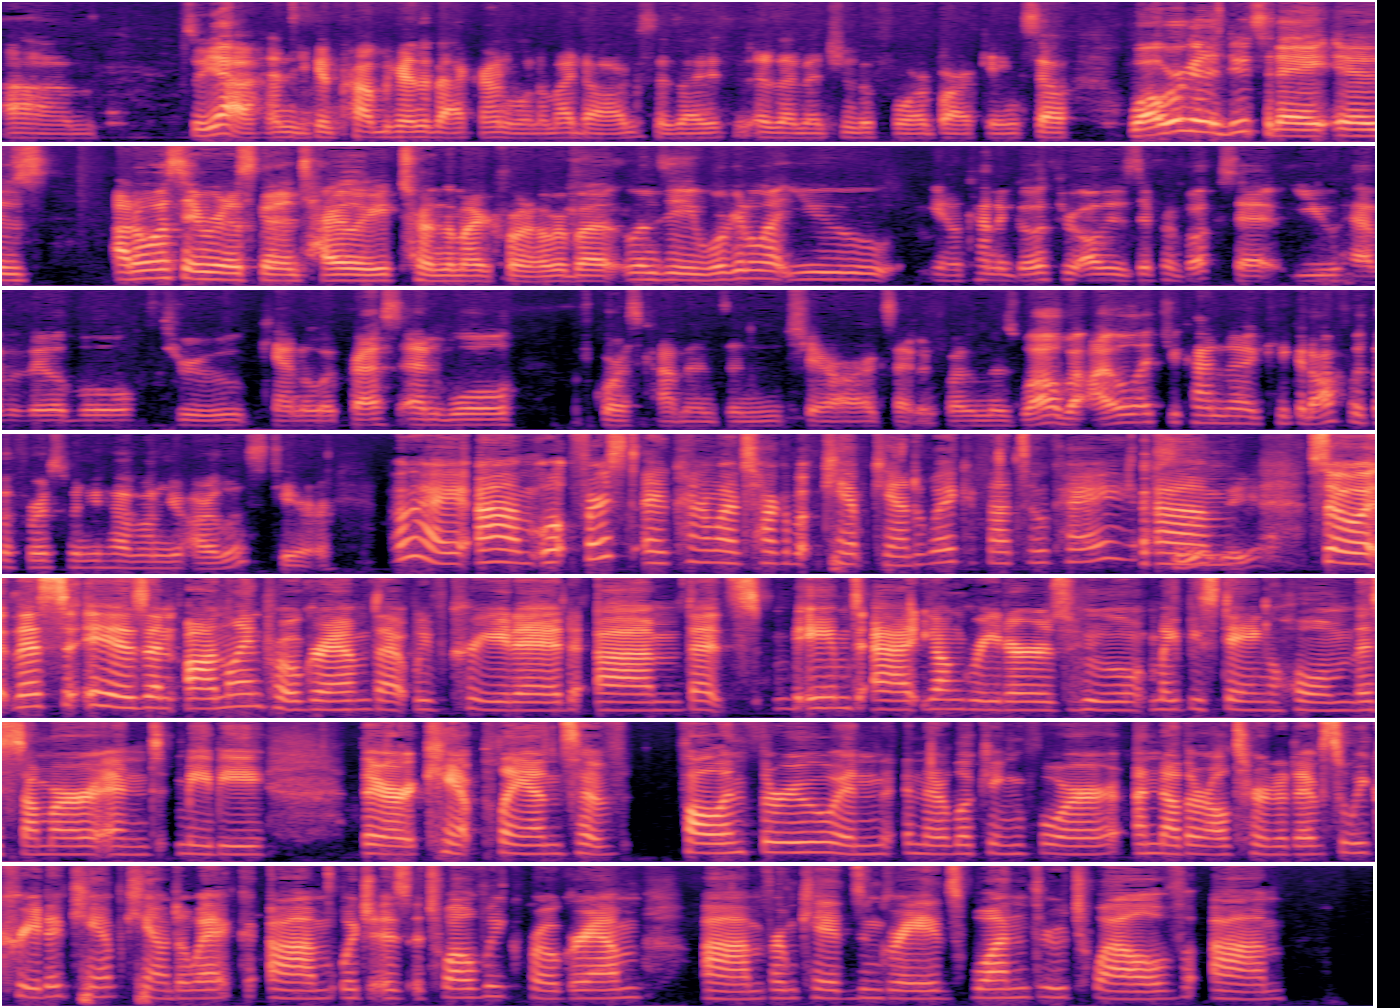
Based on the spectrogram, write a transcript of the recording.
Um, so yeah, and you can probably hear in the background one of my dogs, as I as I mentioned before, barking. So what we're going to do today is I don't want to say we're just going to entirely turn the microphone over, but Lindsay, we're going to let you you know kind of go through all these different books that you have available through Candlewick Press, and we'll course, comment and share our excitement for them as well. But I will let you kind of kick it off with the first one you have on your, our list here. Okay. Um, well, first, I kind of want to talk about Camp Candlewick, if that's okay. Absolutely. Um, yeah. So, this is an online program that we've created um, that's aimed at young readers who might be staying home this summer and maybe their camp plans have fallen through and, and they're looking for another alternative. So we created Camp Candlewick, um, which is a 12 week program um, from kids in grades 1 through 12. Um,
